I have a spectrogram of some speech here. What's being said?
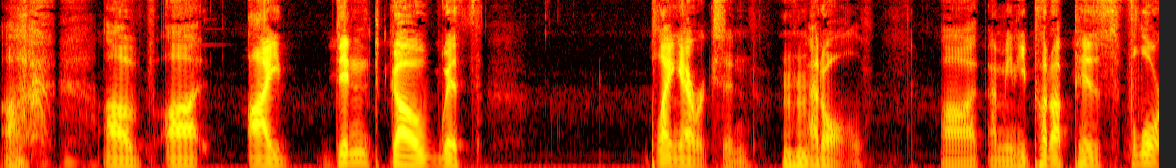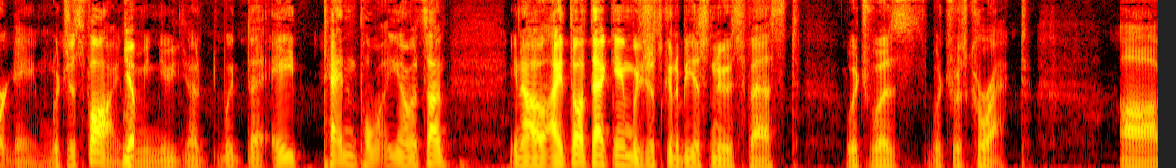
Uh, of uh, I didn't go with playing Eriksen mm-hmm. at all. Uh, I mean, he put up his floor game, which is fine. Yep. I mean, you, uh, with the eight, ten point, you know, it's on. You know, I thought that game was just going to be a snooze fest, which was which was correct. Uh,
